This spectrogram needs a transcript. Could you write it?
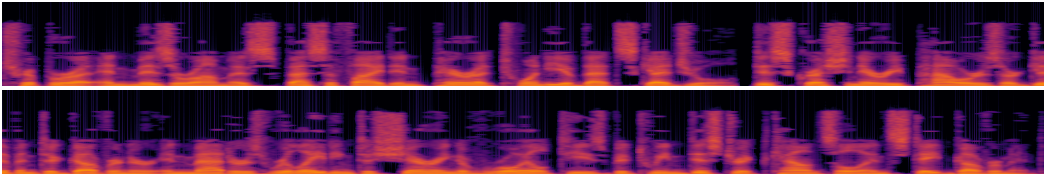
Tripura and Mizoram as specified in para 20 of that schedule, discretionary powers are given to Governor in matters relating to sharing of royalties between district council and state government.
